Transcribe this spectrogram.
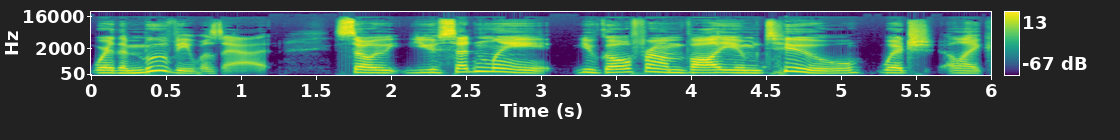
where the movie was at. So you suddenly you go from volume 2 which like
